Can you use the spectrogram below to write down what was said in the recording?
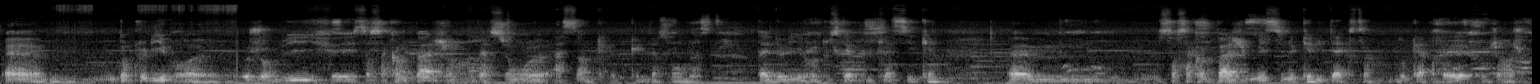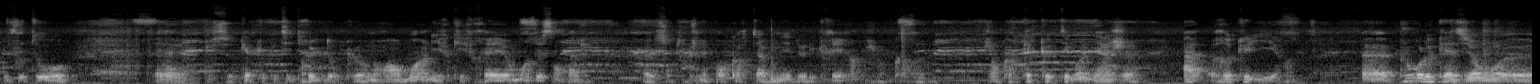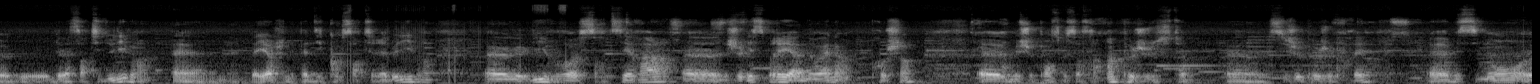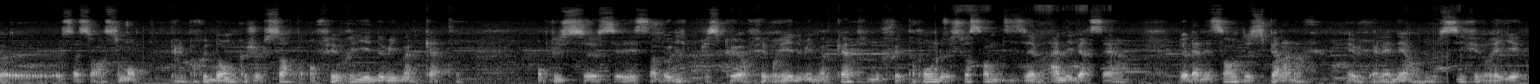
Euh, donc le livre euh, aujourd'hui fait 150 pages en version euh, A5, une version de taille de livre, tout ce qui est plus classique. 150 pages, mais ce n'est que du texte. Donc après, il faut que je rajoute des photos, plus quelques petits trucs. Donc on aura au moins un livre qui ferait au moins 200 pages. surtout que je n'ai pas encore terminé de l'écrire. Hein. J'ai encore, encore quelques témoignages à recueillir. Euh, pour l'occasion euh, de, la sortie du livre, euh, d'ailleurs je n'ai pas dit quand sortirait le livre, le livre sortira, je l'espérais à Noël prochain, mais je pense que ça sera un peu juste, si je peux je le ferai, mais sinon ça sera sûrement plus prudent que je le sorte en février 2024. En plus, c'est symbolique puisque en février 2024, nous fêterons le 70e anniversaire de la naissance de Super Nana. Et oui, elle est née le 6 février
